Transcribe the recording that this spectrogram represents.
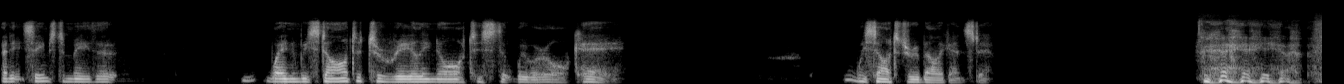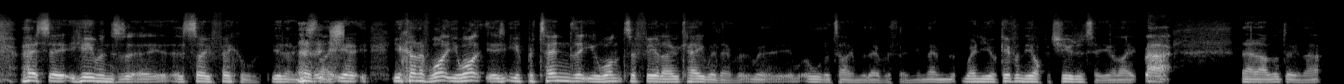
And it seems to me that when we started to really notice that we were okay, we started to rebel against it. yeah, that's uh, humans are, so fickle. You know, it's like you, you kind of want you want you pretend that you want to feel okay with every with, all the time with everything, and then when you're given the opportunity, you're like, ah, no, no I'm not doing that.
